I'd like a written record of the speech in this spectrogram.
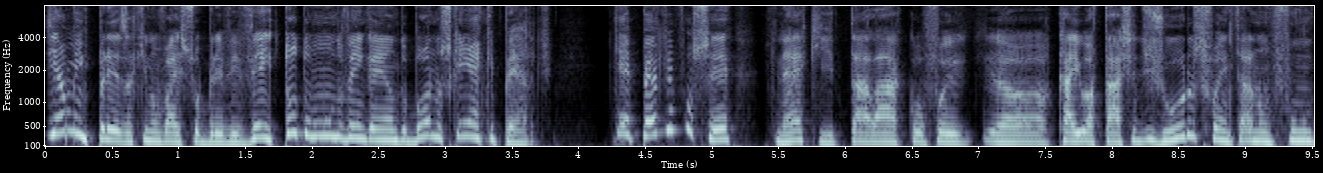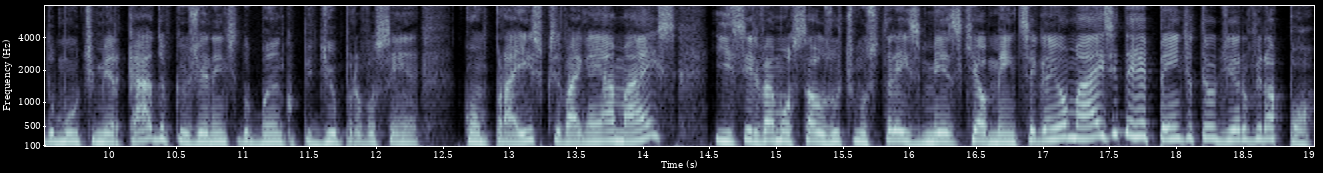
Se é uma empresa que não vai sobreviver e todo mundo vem ganhando bônus, quem é que perde? Quem perde é você né, que está lá, foi, uh, caiu a taxa de juros, foi entrar num fundo multimercado, porque o gerente do banco pediu para você comprar isso, que você vai ganhar mais, e ele vai mostrar os últimos três meses que realmente você ganhou mais, e de repente o teu dinheiro vira pó.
